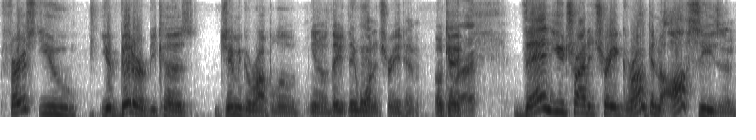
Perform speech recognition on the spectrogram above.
first you you're bitter because jimmy garoppolo you know they, they want to trade him okay Right. then you try to trade gronk in the offseason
